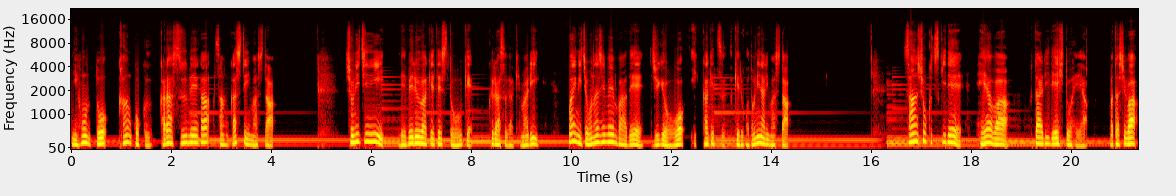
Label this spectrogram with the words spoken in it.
日本と韓国から数名が参加していました。初日にレベル分けテストを受けクラスが決まり毎日同じメンバーで授業を1ヶ月受けることになりました。3食付きで部屋は2人で1部屋私は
